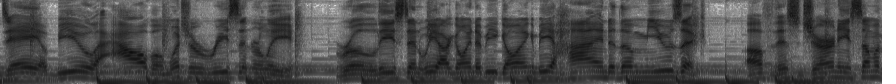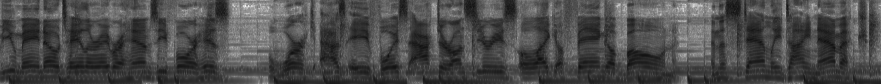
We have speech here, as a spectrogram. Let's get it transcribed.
debut album, which recently released, and we are going to be going behind the music of this journey. Some of you may know Taylor Abrahamse for his work as a voice actor on series like A Fang of Bone and The Stanley Dynamic.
